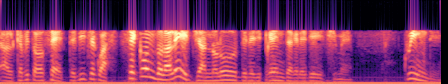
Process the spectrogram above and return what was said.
al capitolo 7, dice qua, secondo la legge hanno l'ordine di prendere le decime. Quindi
